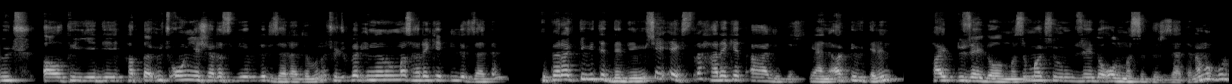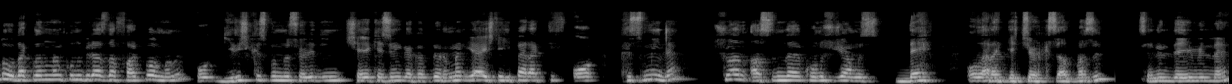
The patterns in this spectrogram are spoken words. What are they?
3, 6, 7 hatta 3-10 yaş arası diyebiliriz herhalde buna. Çocuklar inanılmaz hareketlidir zaten. Hiperaktivite dediğimiz şey ekstra hareket halidir. Yani aktivitenin hype düzeyde olması, maksimum düzeyde olmasıdır zaten. Ama burada odaklanılan konu biraz daha farklı olmalı. O giriş kısmında söylediğin şeye kesinlikle katılıyorum ben. Ya işte hiperaktif o kısmıyla şu an aslında konuşacağımız deh olarak geçiyor kısaltması. Senin deyiminle.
